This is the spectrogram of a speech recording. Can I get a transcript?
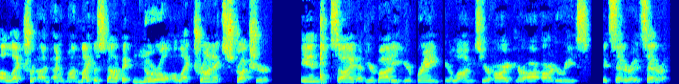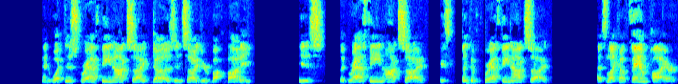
electro, a, a microscopic neural electronic structure inside of your body, your brain, your lungs, your heart, your arteries, etc., etc. And what this graphene oxide does inside your body is the graphene oxide is think of graphene oxide as like a vampire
